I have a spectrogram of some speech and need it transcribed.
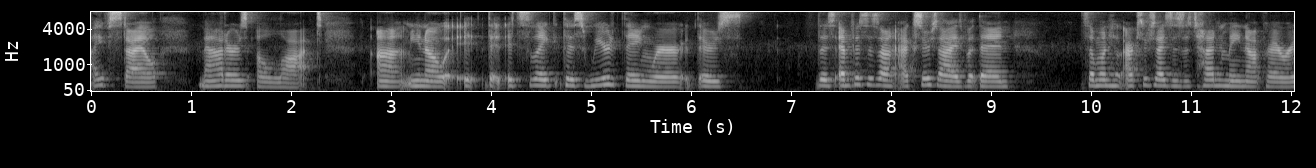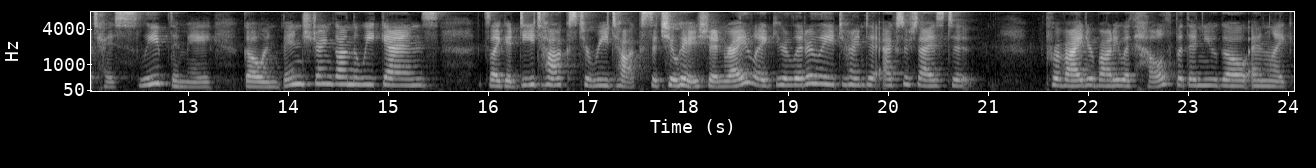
lifestyle matters a lot. Um, you know, it, it's like this weird thing where there's this emphasis on exercise, but then someone who exercises a ton may not prioritize sleep. They may go and binge drink on the weekends it's like a detox to retox situation, right? Like you're literally trying to exercise to provide your body with health, but then you go and like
